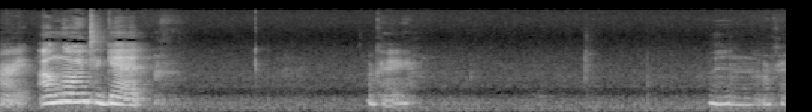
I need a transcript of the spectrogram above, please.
All right, I'm going to get. Okay. Okay.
